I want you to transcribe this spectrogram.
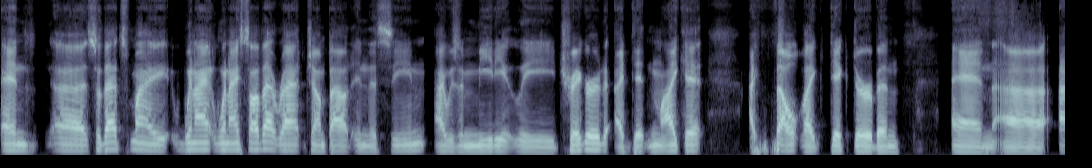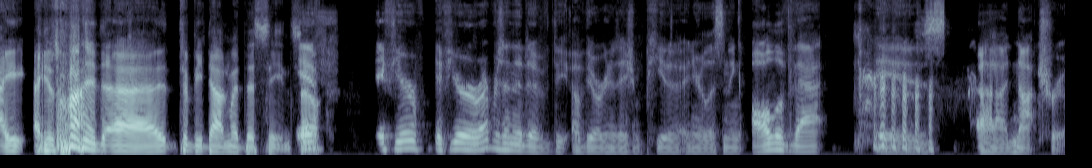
and uh, so that's my when I when I saw that rat jump out in this scene, I was immediately triggered. I didn't like it. I felt like Dick Durbin, and uh, I I just wanted uh, to be done with this scene. So If if you're if you're a representative of the, of the organization PETA and you're listening, all of that is uh, not true.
